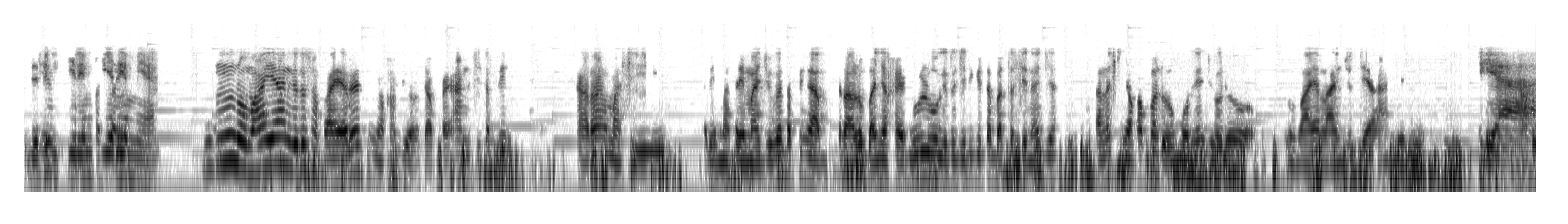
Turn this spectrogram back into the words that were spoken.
jadi kirim-kirim ya. Hmm, lumayan gitu sampai akhirnya si nyokap juga capean sih tapi sekarang masih terima-terima juga tapi nggak terlalu banyak kayak dulu gitu jadi kita batasin aja. Karena si nyokap kan udah umurnya juga udah lumayan lanjut ya jadi iya. aku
